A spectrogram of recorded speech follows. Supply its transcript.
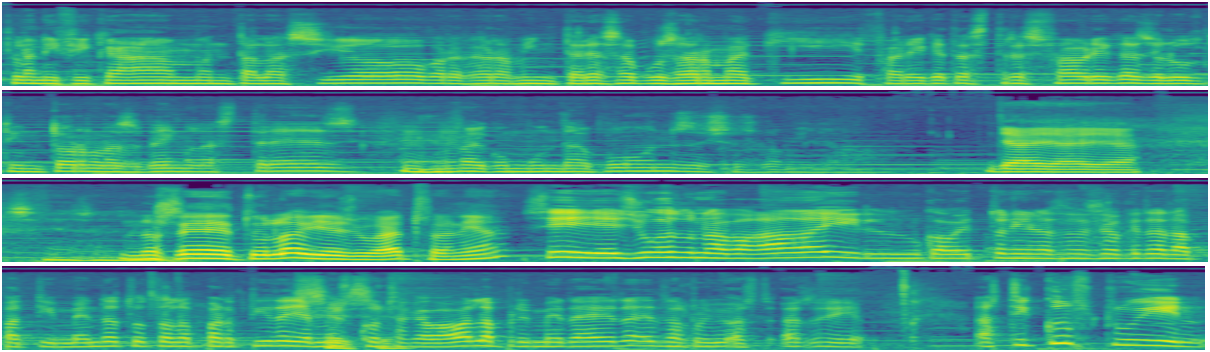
planificar amb antelació, per veure, m'interessa posar-me aquí, faré aquestes tres fàbriques i a l'últim torn les venc les tres, Mhm. mm -hmm. faig un munt de punts, això és el millor. ja, ja, ja. Sí, sí, sí. No sé, tu l'havies jugat, Sònia? Sí, he jugat una vegada i el que vaig tenir la sensació que era el patiment de tota la partida i a Sí, més sí. quan s'acabava la primera era és el rotllo, estic construint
